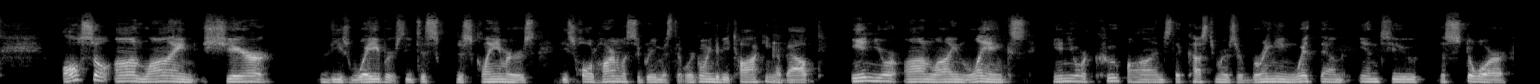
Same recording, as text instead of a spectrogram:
Also online, share these waivers, these disclaimers, these hold harmless agreements that we're going to be talking about in your online links in your coupons that customers are bringing with them into the store.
